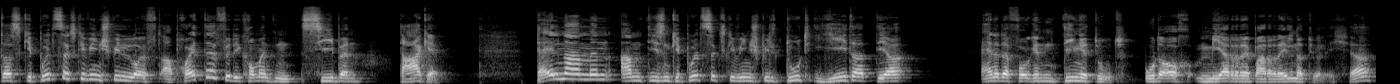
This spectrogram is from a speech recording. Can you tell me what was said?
das Geburtstagsgewinnspiel läuft ab heute für die kommenden sieben Tage. Teilnahmen an diesem Geburtstagsgewinnspiel tut jeder, der einer der folgenden Dinge tut. Oder auch mehrere parallel natürlich. Ja.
